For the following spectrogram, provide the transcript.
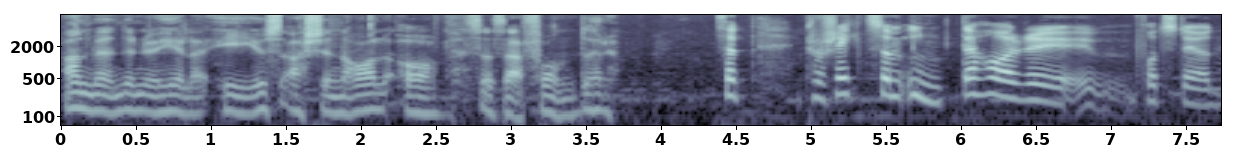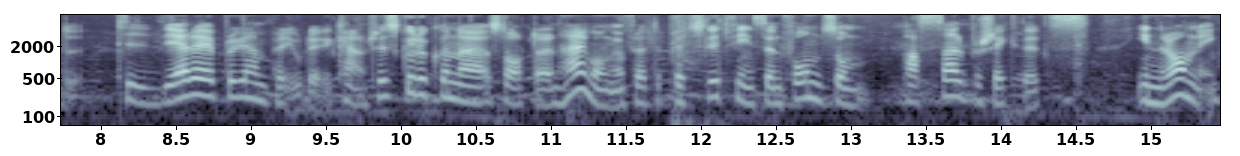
använder nu hela EUs arsenal av så att säga, fonder. Så att projekt som inte har eh, fått stöd tidigare programperioder kanske skulle kunna starta den här gången för att det plötsligt finns en fond som passar projektets inramning?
